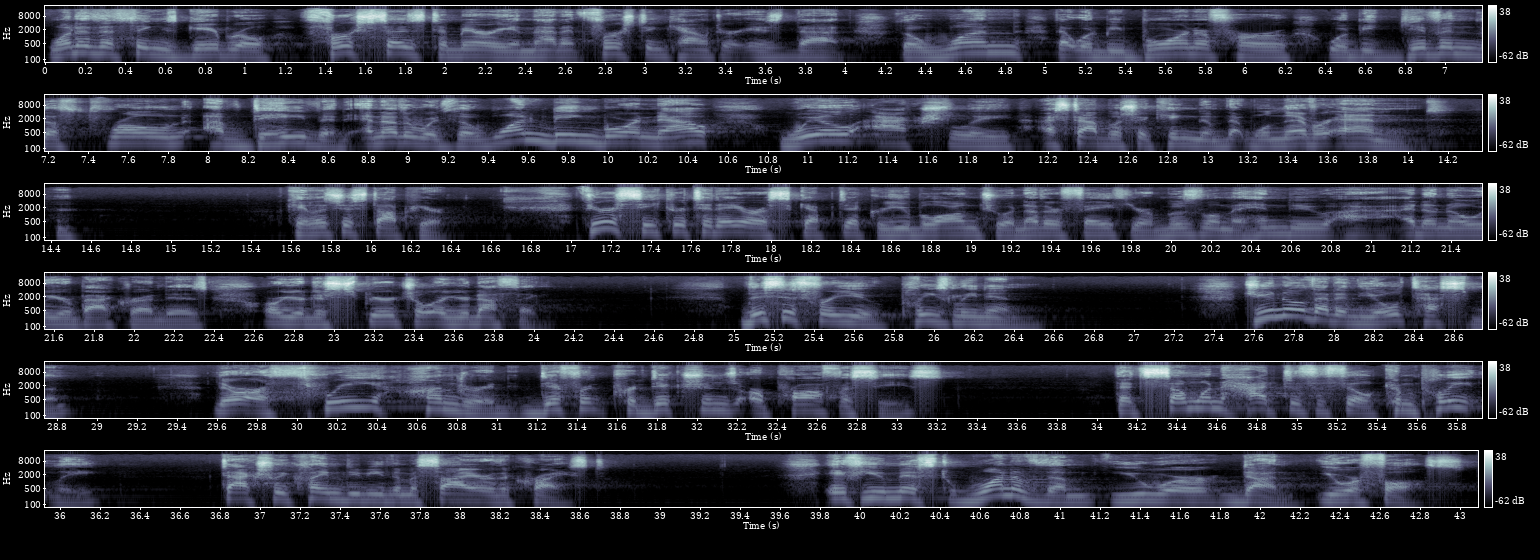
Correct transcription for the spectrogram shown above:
One of the things Gabriel first says to Mary in that first encounter is that the one that would be born of her would be given the throne of David. In other words, the one being born now will actually establish a kingdom that will never end. Okay, let's just stop here. If you're a seeker today or a skeptic or you belong to another faith, you're a Muslim, a Hindu, I, I don't know what your background is, or you're just spiritual or you're nothing. This is for you. Please lean in. Do you know that in the Old Testament, there are 300 different predictions or prophecies that someone had to fulfill completely to actually claim to be the Messiah or the Christ? If you missed one of them, you were done. You were false.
